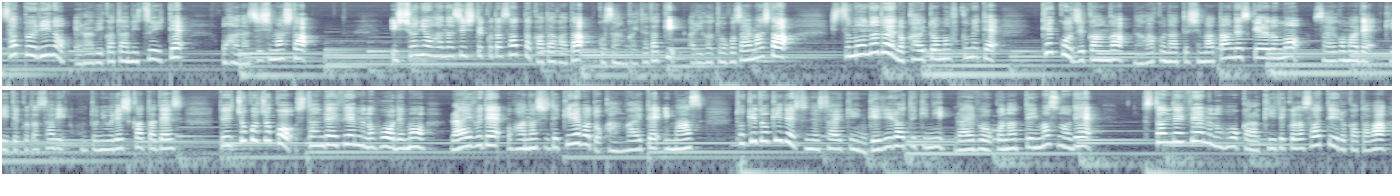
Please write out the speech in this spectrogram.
サプリの選び方についてお話ししました。一緒にお話ししてくださった方々ご参加いただきありがとうございました。質問などへの回答も含めて結構時間が長くなってしまったんですけれども最後まで聞いてくださり本当に嬉しかったです。でちょこちょこスタンド FM の方でもライブでお話しできればと考えています。時々ですね最近ゲリラ的にライブを行っていますのでスタンド FM の方から聞いてくださっている方は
